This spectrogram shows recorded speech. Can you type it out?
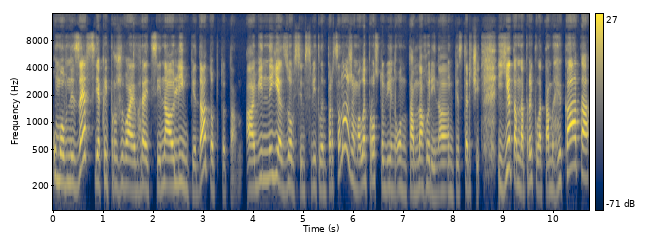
умовний Зевс, який проживає в Греції на Олімпі, да, тобто там, а він не є зовсім світлим персонажем, але просто він он там на горі на Олімпі стерчить. І є там, наприклад, там Геката,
